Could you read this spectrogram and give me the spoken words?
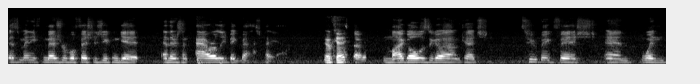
as many measurable fish as you can get, and there's an hourly big bass payout. Okay. So my goal was to go out and catch two big fish, and when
